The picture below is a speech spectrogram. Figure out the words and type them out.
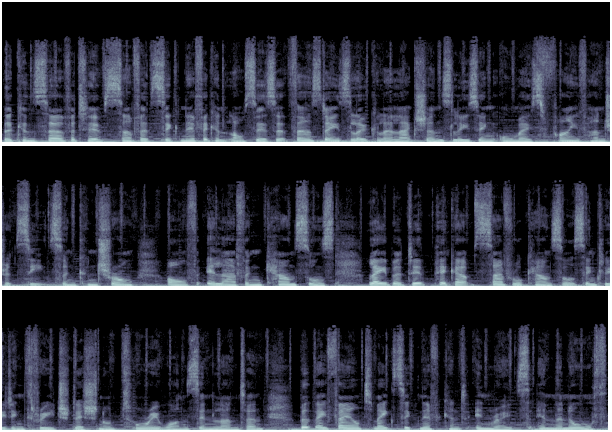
The Conservatives suffered significant losses at Thursday's local elections, losing almost 500 seats and control of 11 councils. Labour did pick up several councils, including three traditional Tory ones in London, but they failed to make significant inroads in the north.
